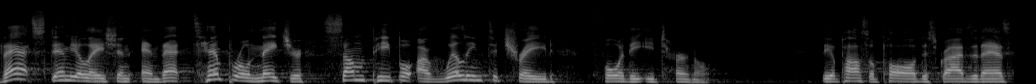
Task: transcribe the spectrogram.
that stimulation and that temporal nature, some people are willing to trade for the eternal. The Apostle Paul describes it as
